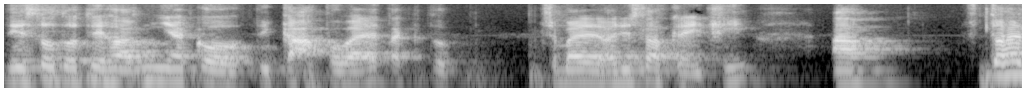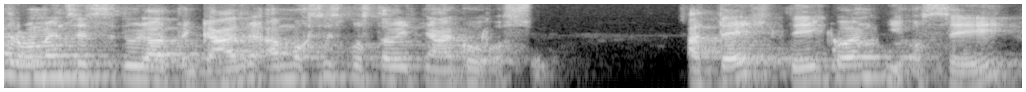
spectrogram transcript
nejsou to ty hlavní jako ty kápové, tak to třeba je Ladislav Krejčí. A v tohle moment si udělal ten kádr a mohl si postavit nějakou osu. A teď ty kolem té osy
